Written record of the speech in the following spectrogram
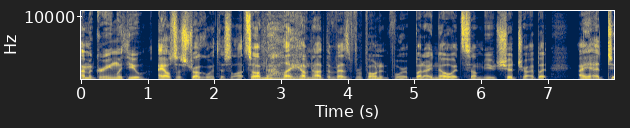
I'm agreeing with you. I also struggle with this a lot. So I'm not like I'm not the best proponent for it, but I know it's something you should try. But I had two,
